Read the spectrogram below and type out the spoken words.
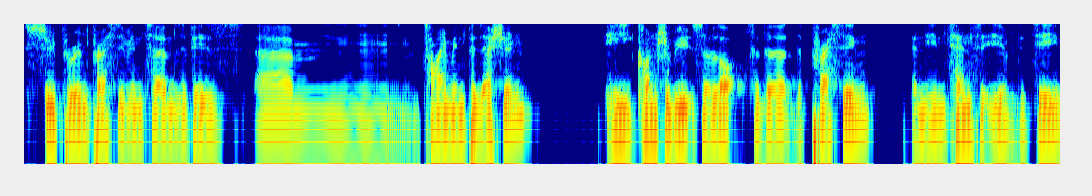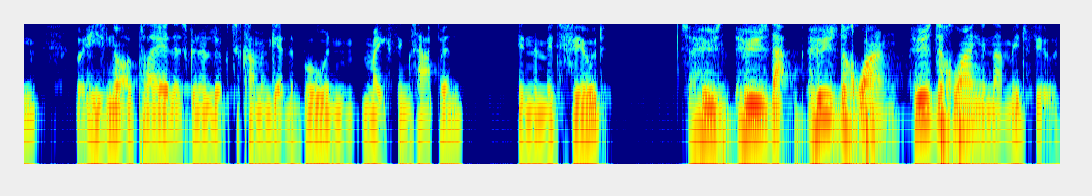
super impressive in terms of his um, time in possession. He contributes a lot to the the pressing and the intensity of the team, but he's not a player that's going to look to come and get the ball and make things happen in the midfield. So who's who's that? Who's the Hwang? Who's the Hwang in that midfield?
